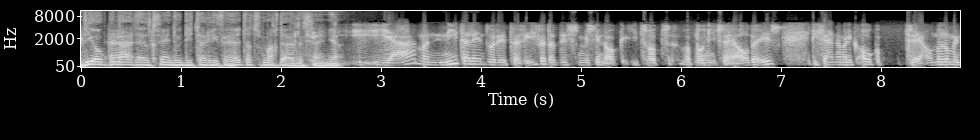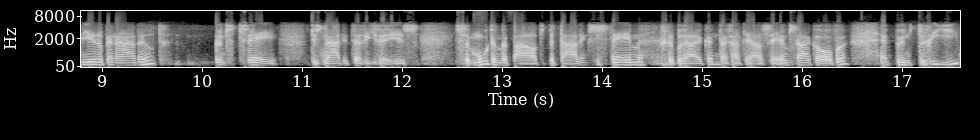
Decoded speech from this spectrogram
Die ook benadeeld zijn door die tarieven, hè? dat mag duidelijk zijn. Ja. ja, maar niet alleen door de tarieven. Dat is misschien ook iets wat, wat nog niet zo helder is. Die zijn namelijk ook op twee andere manieren benadeeld. Punt 2, dus na die tarieven, is... ze moeten een bepaald betalingssysteem gebruiken. Daar gaat de ACM-zaak over. En punt 3...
